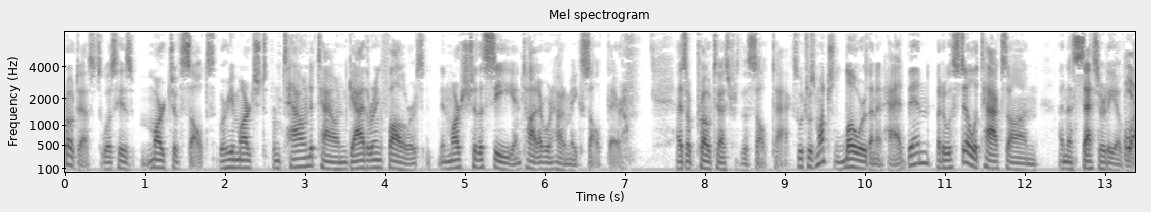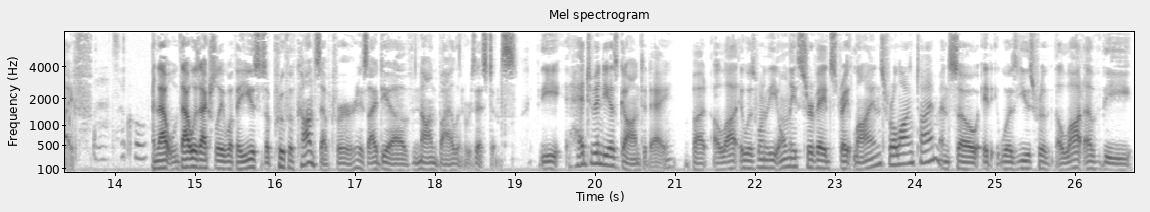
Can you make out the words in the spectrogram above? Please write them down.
Protests was his March of Salt, where he marched from town to town, gathering followers, and marched to the sea and taught everyone how to make salt there. As a protest for the salt tax, which was much lower than it had been, but it was still a tax on a necessity of Yeah. life. Oh, that's so cool. And that that was actually what they used as a proof of concept for his idea of nonviolent resistance. The Hedge of India is gone today, but a lot it was one of the only surveyed straight lines for a long time, and so it was used for a lot of the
